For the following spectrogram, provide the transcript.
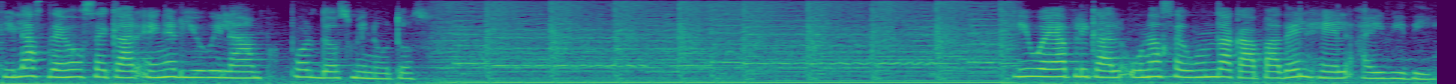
y las dejo secar en el UV lamp por 2 minutos. Y voy a aplicar una segunda capa del gel IVD.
